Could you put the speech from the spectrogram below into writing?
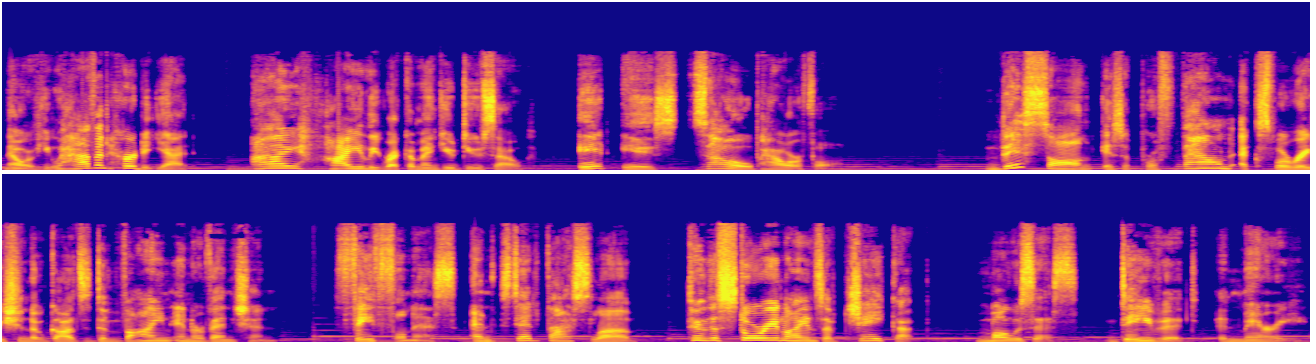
Now, if you haven't heard it yet, I highly recommend you do so. It is so powerful. This song is a profound exploration of God's divine intervention, faithfulness, and steadfast love through the storylines of Jacob, Moses, David, and Mary.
